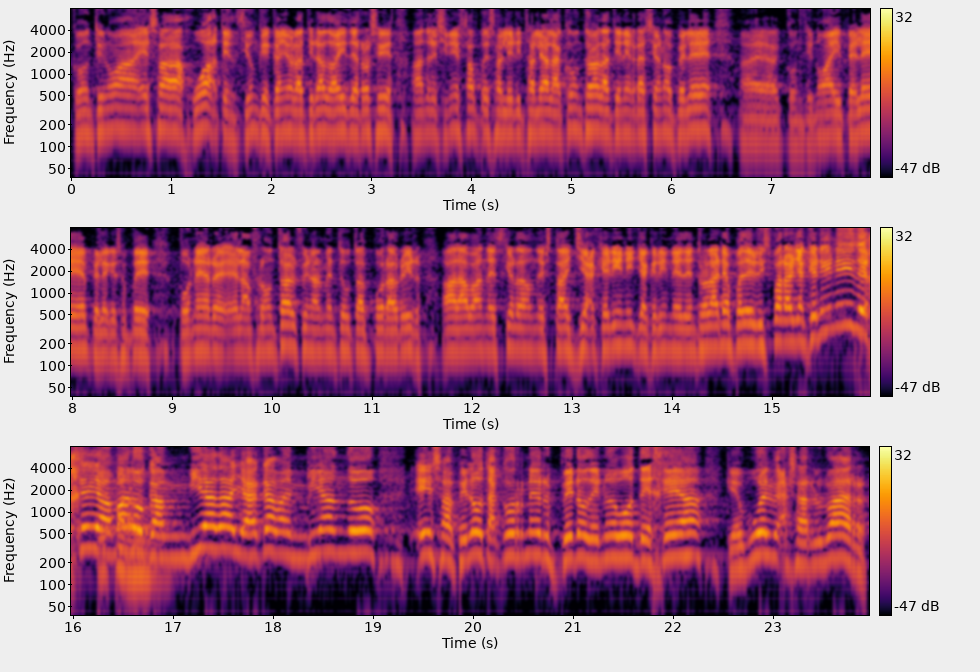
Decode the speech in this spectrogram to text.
Continúa esa jugada. Atención, que caño la ha tirado ahí de Rossi a Andrés Iniesta. Puede salir Italia a la contra. La tiene Graciano Pelé. Eh, continúa ahí Pelé. Pelé que se puede poner en la frontal. Finalmente opta por abrir a la banda izquierda donde está Giaccherini. Giaccherini dentro del área. Puede disparar Giaccherini. De Gea, Qué mano cambiada y acaba enviando esa pelota córner, pero de nuevo De Gea que vuelve a salvar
